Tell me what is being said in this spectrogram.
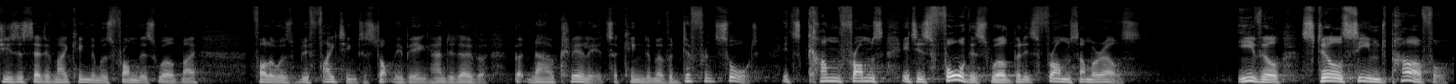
Jesus said, If my kingdom was from this world, my followers would be fighting to stop me being handed over. But now clearly it's a kingdom of a different sort. It's come from, it is for this world, but it's from somewhere else. Evil still seemed powerful,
